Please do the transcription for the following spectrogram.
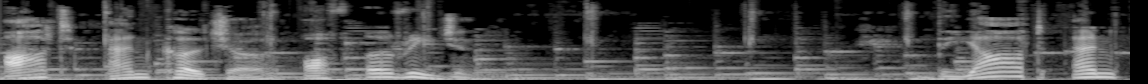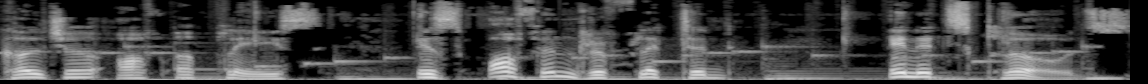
Art and culture of a region The art and culture of a place is often reflected in its clothes.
